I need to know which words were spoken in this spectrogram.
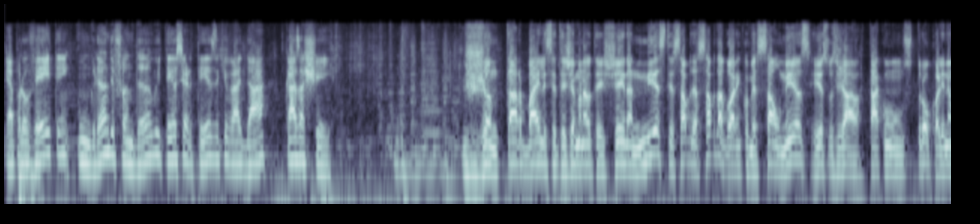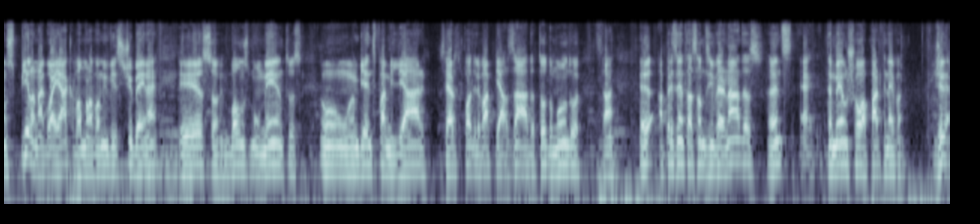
E aproveitem um grande fandango e tenho certeza que vai dar casa cheia. Jantar Baile CTG Manuel Teixeira neste sábado, é sábado agora, em começar o mês. Isso, você já tá com uns trocos ali, né? Uns pila na guaiaca, vamos lá, vamos investir bem, né? Isso, bons momentos, um ambiente familiar, certo? Pode levar piazada, todo mundo, tá? É, apresentação das invernadas, antes, é, também é um show à parte, né, Ivan? Diga.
